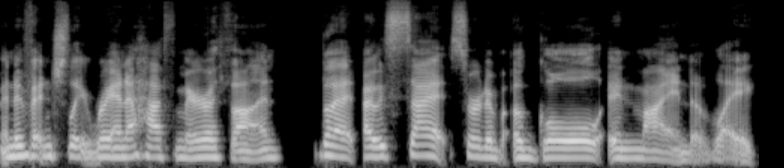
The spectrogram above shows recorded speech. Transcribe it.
and eventually ran a half marathon. But I was set sort of a goal in mind of like,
